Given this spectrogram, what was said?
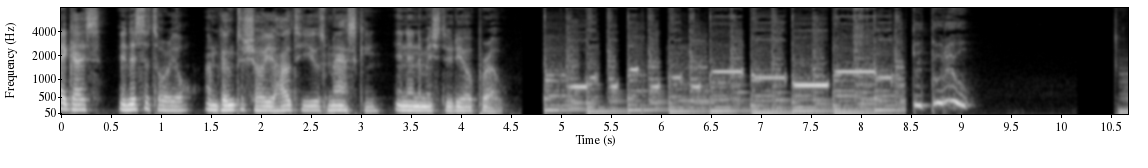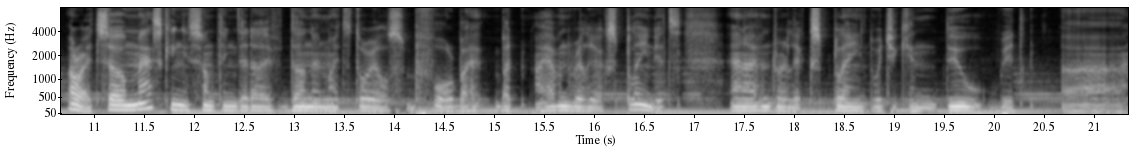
Hey guys, in this tutorial I'm going to show you how to use masking in Anime Studio Pro. Tutorial. Alright, so masking is something that I've done in my tutorials before, but, but I haven't really explained it, and I haven't really explained what you can do with uh,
